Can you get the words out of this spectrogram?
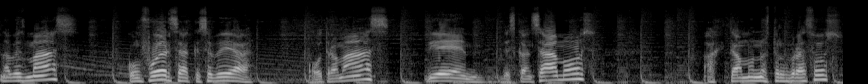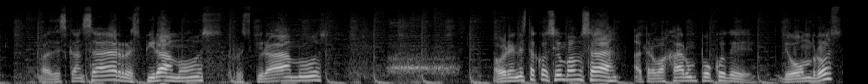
una vez más, con fuerza, que se vea. Otra más, bien. Descansamos, agitamos nuestros brazos para descansar, respiramos, respiramos. Ahora en esta ocasión vamos a, trabajar un poco de, hombros.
